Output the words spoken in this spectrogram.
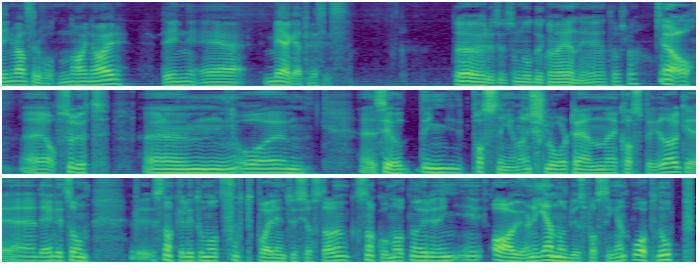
den venstrefoten han har, den er meget presis. Det høres ut som noe du kan være enig i, Torsla? Ja, eh, absolutt. Um, og um, jeg ser jo den pasningen han slår til en Kasper i dag, eh, det er litt sånn eh, Snakker litt om at fotballentusiaster snakker om at når den avgjørende gjennombruddspasningen åpner opp,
